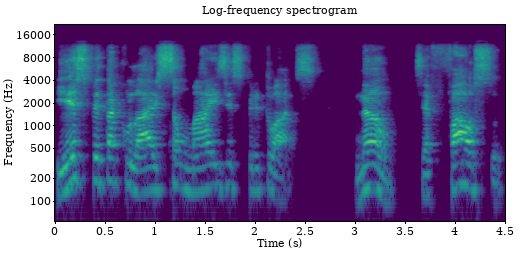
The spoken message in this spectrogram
e espetaculares são mais espirituais. Não, isso é falso.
